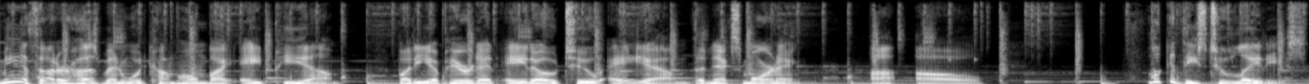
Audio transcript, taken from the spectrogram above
Mia thought her husband would come home by 8 p.m., but he appeared at 8:02 a.m. the next morning. Uh-oh. Look at these two ladies.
